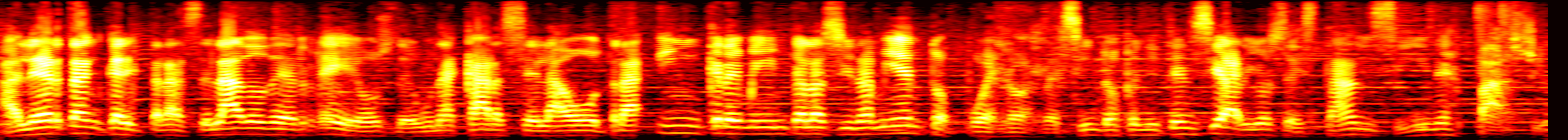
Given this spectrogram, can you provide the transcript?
Alertan que el traslado de reos de una cárcel a otra incrementa el hacinamiento, pues los recintos penitenciarios están sin espacio.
